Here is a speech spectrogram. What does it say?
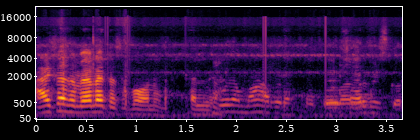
আইতাছে ম্যান আইতাছে বহন খেললে সার্ভিস কর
